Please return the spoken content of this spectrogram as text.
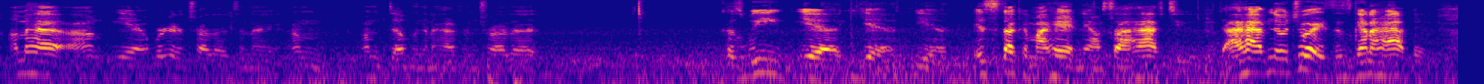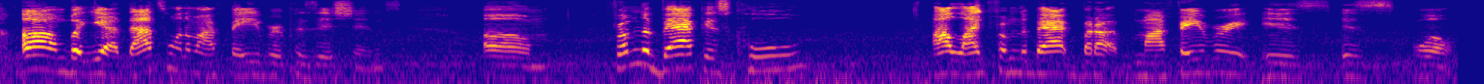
I'm gonna have um, yeah we're gonna try that tonight. I'm i'm definitely gonna have him try that. Because we yeah yeah yeah. It's stuck in my head now so i have to. I have no choice. It's gonna happen. Um but yeah that's one of my favorite positions. Um from the back is cool. I like from the back, but I, my favorite is is well,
